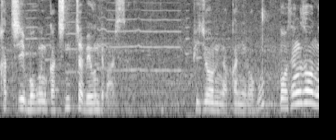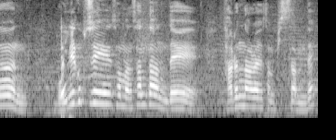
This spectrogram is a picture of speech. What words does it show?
같이 먹으니까 진짜 매운데 맛있어요. 비주얼은 약간 이러고 이거 생선은 뭐 7시에서만 산다는데 다른 나라에선 비싼데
